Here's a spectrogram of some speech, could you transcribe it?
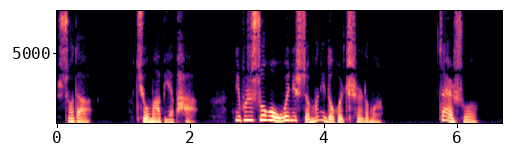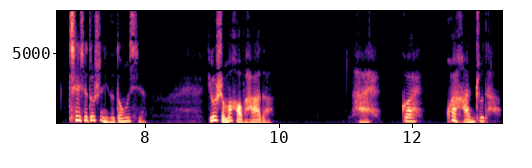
说道：“舅妈别怕，你不是说过我喂你什么你都会吃的吗？再说，这些都是你的东西，有什么好怕的？来，乖，快含住它。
